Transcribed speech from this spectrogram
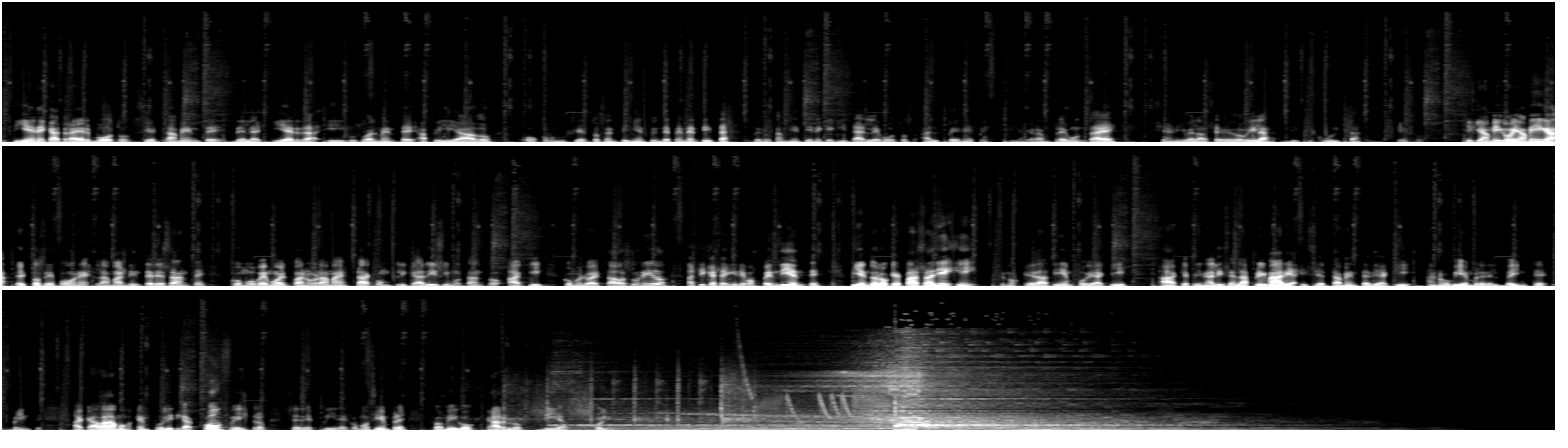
tiene que atraer votos, ciertamente, de la izquierda y usualmente afiliados o con cierto sentimiento independentista, pero también tiene que quitarle votos al PNP. Y la gran pregunta es si a nivel Acevedo Vila dificulta eso. Así que amigos y amigas, esto se pone la más de interesante. Como vemos, el panorama está complicadísimo tanto aquí como en los Estados Unidos. Así que seguiremos pendientes viendo lo que pasa allí y nos queda tiempo de aquí a que finalicen las primarias y ciertamente de aquí a noviembre del 2020. Acabamos en Política con Filtro. Se despide como siempre su amigo Carlos Díaz Olivo.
